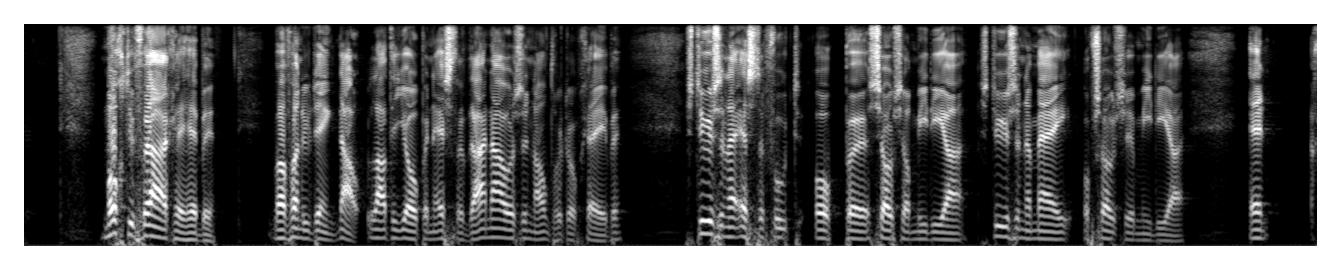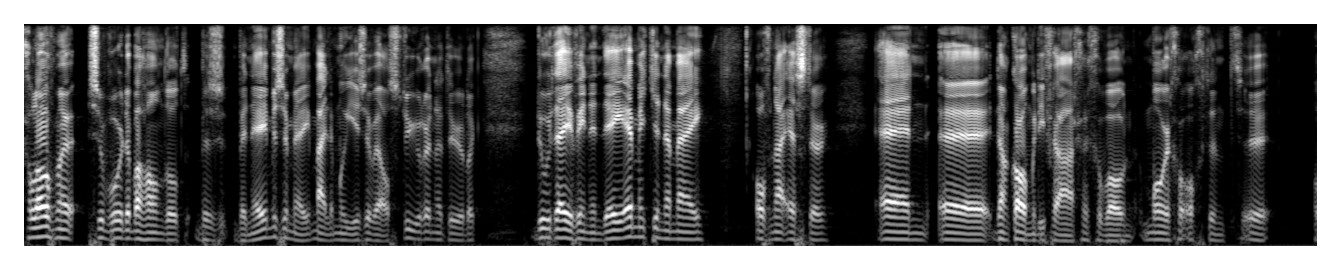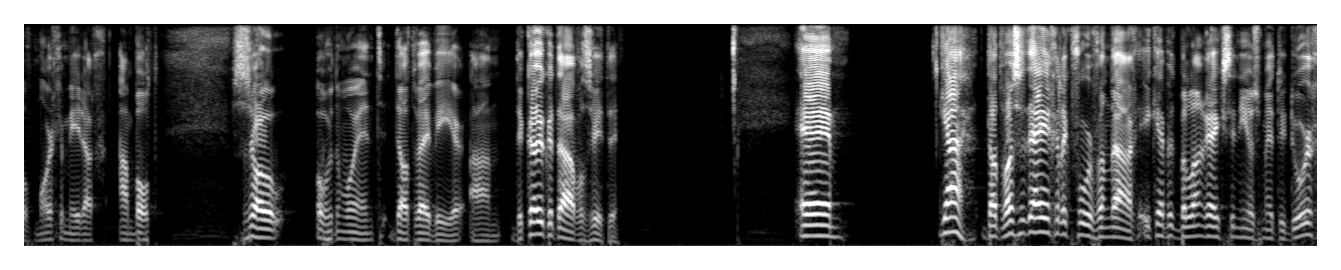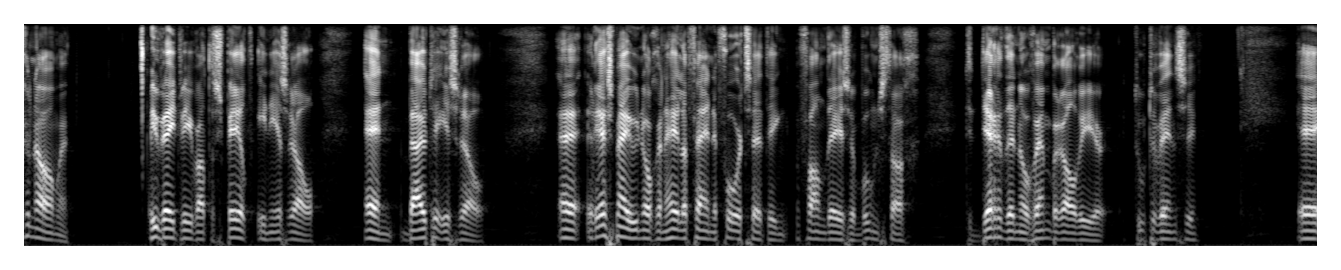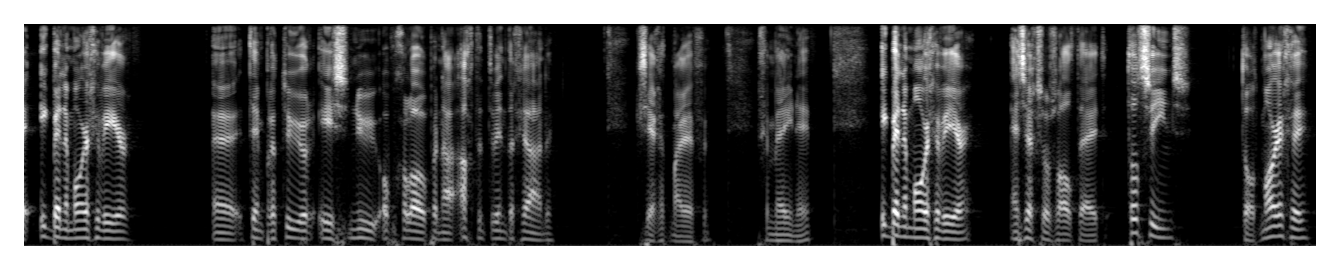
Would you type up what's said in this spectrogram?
Mocht u vragen hebben waarvan u denkt, nou laten Joop en Esther daar nou eens een antwoord op geven. Stuur ze naar Esther Food op uh, social media. Stuur ze naar mij op social media. En geloof me, ze worden behandeld. We nemen ze mee, maar dan moet je ze wel sturen natuurlijk. Doe het even in een DM'tje naar mij of naar Esther. En uh, dan komen die vragen gewoon morgenochtend uh, of morgenmiddag aan bod. Zo op het moment dat wij weer aan de keukentafel zitten. Uh, ja, dat was het eigenlijk voor vandaag. Ik heb het belangrijkste nieuws met u doorgenomen. U weet weer wat er speelt in Israël en buiten Israël. Uh, rest mij u nog een hele fijne voortzetting van deze woensdag, de 3 november alweer, toe te wensen. Uh, ik ben er morgen weer. Uh, temperatuur is nu opgelopen naar 28 graden. Ik zeg het maar even. Gemeen hè. Ik ben er morgen weer. En zeg zoals altijd: tot ziens, tot morgen.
